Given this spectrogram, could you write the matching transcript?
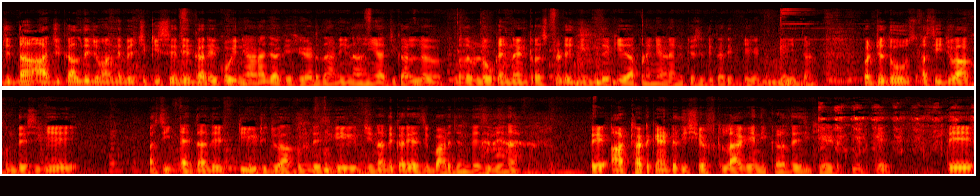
ਜਿੱਦਾਂ ਅੱਜ ਕੱਲ ਦੇ ਜ਼ਮਾਨੇ ਵਿੱਚ ਕਿਸੇ ਦੇ ਘਰੇ ਕੋਈ ਨਿਆਣਾ ਜਾ ਕੇ ਖੇਡਦਾ ਨਹੀਂ, ਨਾ ਹੀ ਅੱਜ ਕੱਲ ਮਤਲਬ ਲੋਕ ਇੰਨਾ ਇੰਟਰਸਟਿਡ ਹੀ ਨਹੀਂ ਹੁੰਦੇ ਕਿ ਆਪਣੇ ਨਿਆਣੇ ਨੂੰ ਕਿਸੇ ਦੇ ਘਰੇ ਖੇਡ ਭੇਜ ਦੇਣ। ਪਰ ਜਦੋਂ ਅਸੀਂ ਜਵਾਕ ਹੁੰਦੇ ਸੀਗੇ, ਅਸੀਂ ਐਦਾਂ ਦੇ ਢੀਠ ਜਵਾਕ ਹੁੰਦੇ ਸੀਗੇ ਜਿਨ੍ਹਾਂ ਦੇ ਘਰੇ ਅਸੀਂ ਵੜ ਜਾਂਦੇ ਸੀਗੇ ਨਾ, ਤੇ 8-8 ਘੰਟੇ ਦੀ ਸ਼ਿਫਟ ਲਾ ਕੇ ਨਿਕਲਦੇ ਸੀ ਖੇਡ ਕੂਦ ਕੇ। ਤੇ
